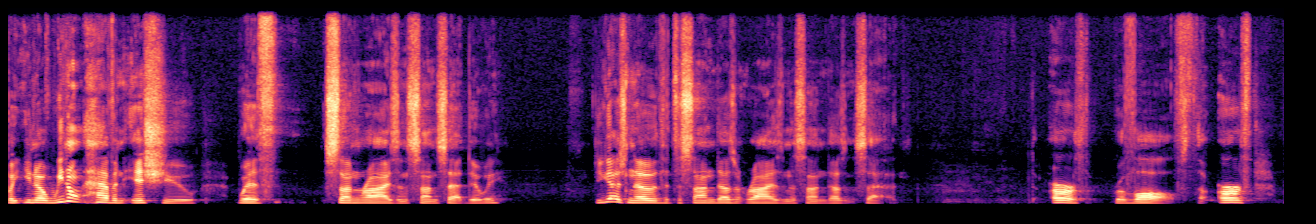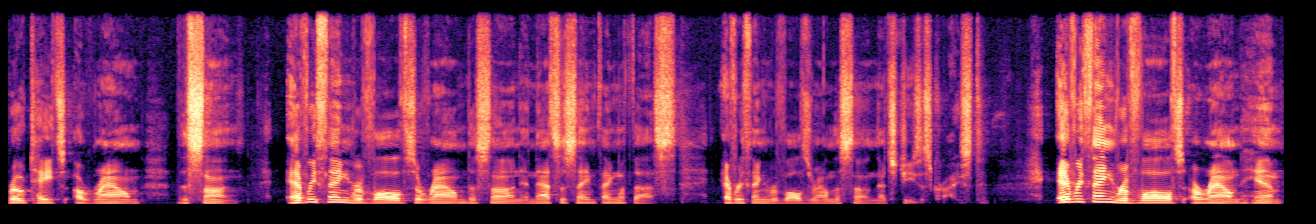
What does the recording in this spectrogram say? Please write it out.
But, you know, we don't have an issue with sunrise and sunset, do we? Do you guys know that the sun doesn't rise and the sun doesn't set? The earth revolves, the earth rotates around the sun. Everything revolves around the sun, and that's the same thing with us. Everything revolves around the sun. That's Jesus Christ. Everything revolves around him.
